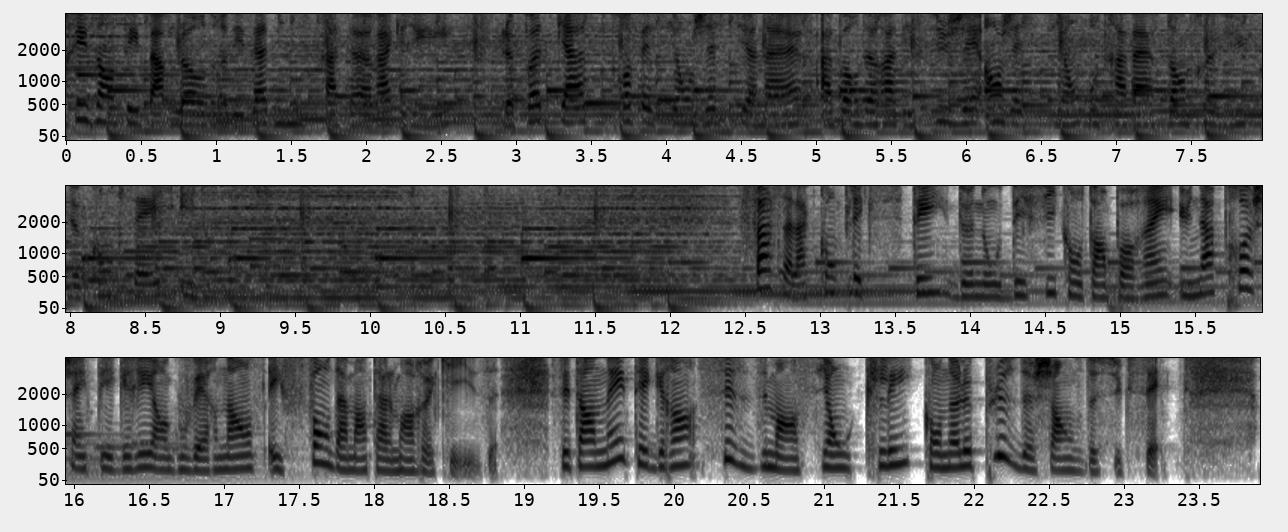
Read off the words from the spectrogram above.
Présenté par l'Ordre des administrateurs agréés, le podcast Profession gestionnaire abordera des sujets en gestion au travers d'entrevues, de conseils et d'outils. Face à la complexité de nos défis contemporains, une approche intégrée en gouvernance est fondamentalement requise. C'est en intégrant six dimensions clés qu'on a le plus de chances de succès.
